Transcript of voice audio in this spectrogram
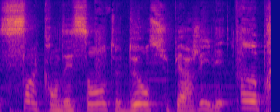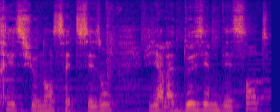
5 en descente, 2 en super G, il est impressionnant cette saison. Je veux dire, la deuxième descente,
